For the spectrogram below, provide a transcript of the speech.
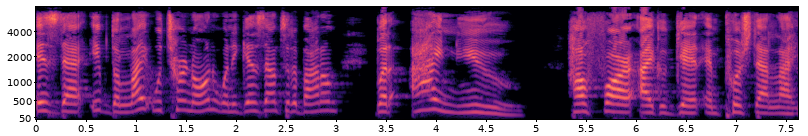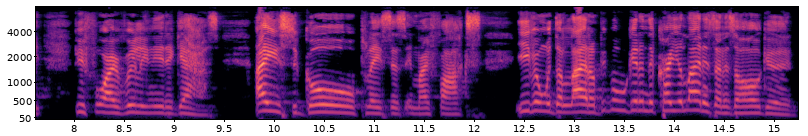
is that if the light would turn on when it gets down to the bottom, but I knew how far I could get and push that light before I really needed gas. I used to go places in my Fox, even with the light on. People will get in the car, your light is on, it's all good.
